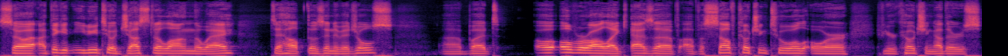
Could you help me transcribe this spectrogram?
so I think it, you need to adjust it along the way to help those individuals. Uh, but o- overall, like as a of a self coaching tool, or if you're coaching others,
